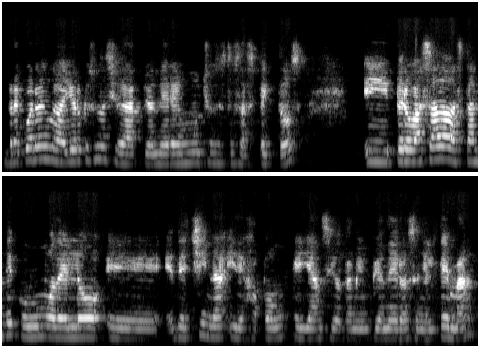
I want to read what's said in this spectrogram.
Recuerden, Nueva York es una ciudad pionera en muchos de estos aspectos, pero basada bastante con un modelo eh, de China y de Japón, que ya han sido también pioneros en el tema.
